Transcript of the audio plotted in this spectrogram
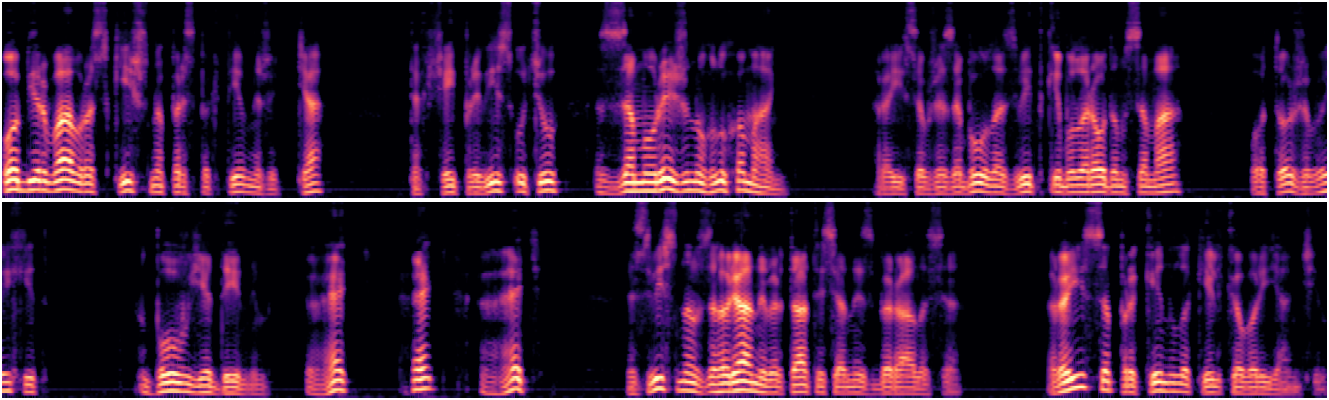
обірвав розкішно перспективне життя, так ще й привіз у цю заморижену глухомань. Раїса вже забула, звідки була родом сама, отож вихід був єдиним. Геть, геть, геть. Звісно, в Загоряни вертатися не збиралася. Раїса прикинула кілька варіантів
